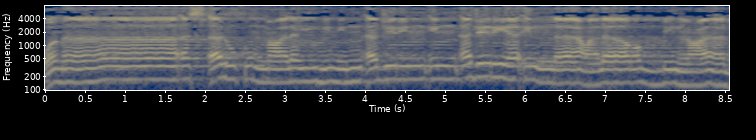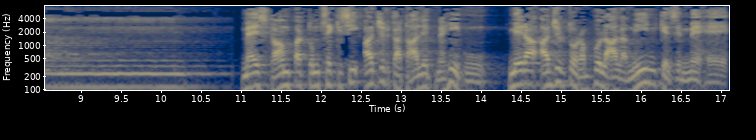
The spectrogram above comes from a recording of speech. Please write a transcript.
وما اسألكم عليه من اجر ان اجري الا على رب العالمين۔ میں اس کام پر تم سے کسی اجر کا طالب نہیں ہوں۔ میرا اجر تو رب العالمین کے ذمے ہے۔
